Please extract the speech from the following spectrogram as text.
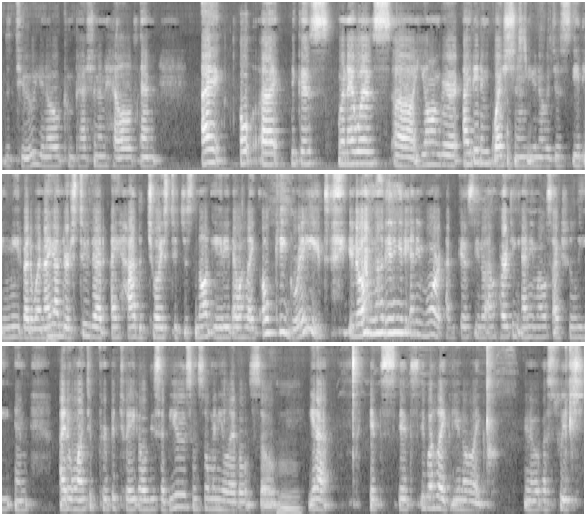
the two, you know, compassion and health. And I, oh, I because when I was uh, younger, I didn't question, you know, just eating meat. But when I understood that I had the choice to just not eat it, I was like, okay, great. You know, I'm not eating it anymore because you know I'm hurting animals actually, and I don't want to perpetuate all this abuse on so many levels. So mm. yeah, it's it's it was like you know like you know a switch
